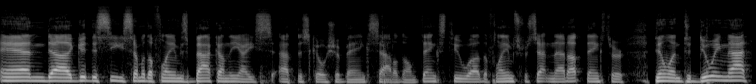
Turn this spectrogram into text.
and uh, good to see some of the Flames back on the ice at the Scotiabank Saddledome. Thanks to uh, the Flames for setting that up. Thanks to Dillon to doing that,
